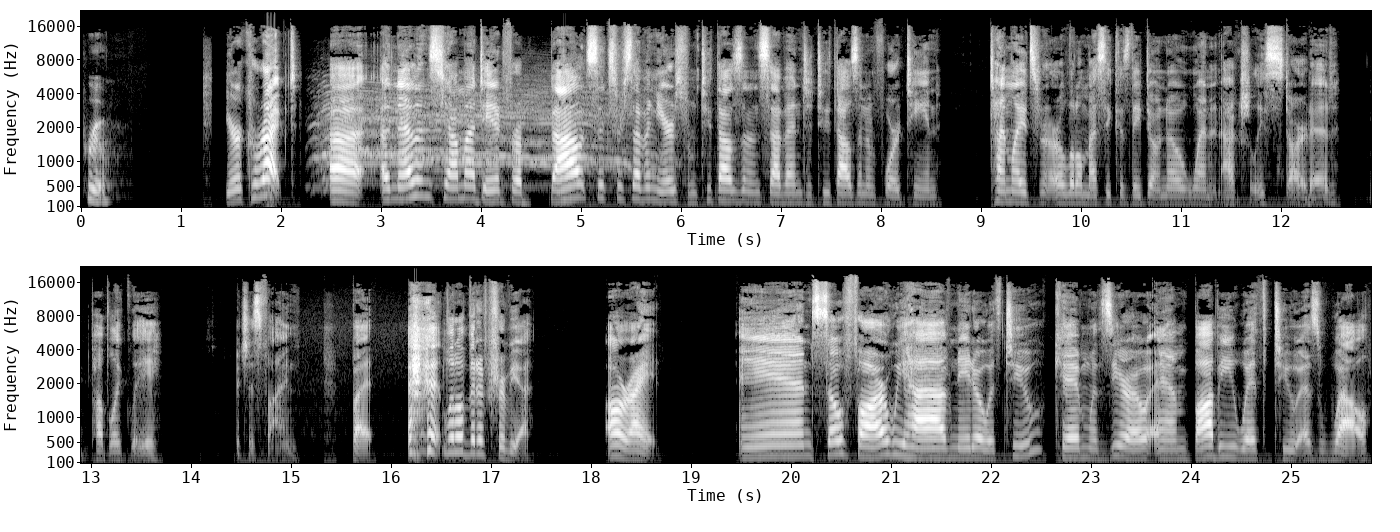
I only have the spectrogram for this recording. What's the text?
True. you're correct. Uh, Haenel and Sciamma dated for about six or seven years, from 2007 to 2014. Timelines are a little messy because they don't know when it actually started publicly, which is fine. But a little bit of trivia. All right. And so far we have Nato with two, Kim with zero, and Bobby with two as well.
